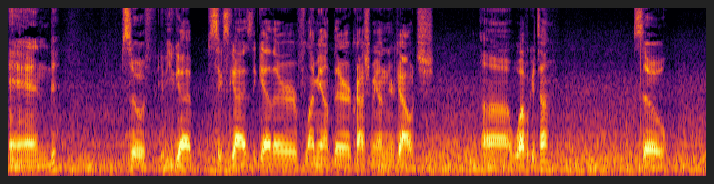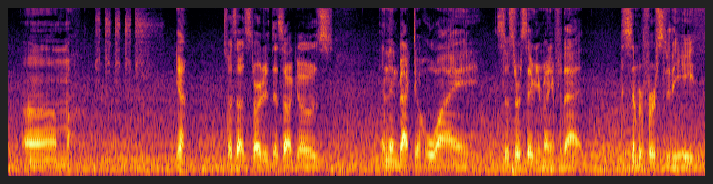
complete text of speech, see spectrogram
And so if, if you got six guys together, fly me out there, crash me on your couch, uh, we'll have a good time. So, um, yeah. So that's how it started. That's how it goes. And then back to Hawaii. So start saving your money for that. December 1st through the 8th.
